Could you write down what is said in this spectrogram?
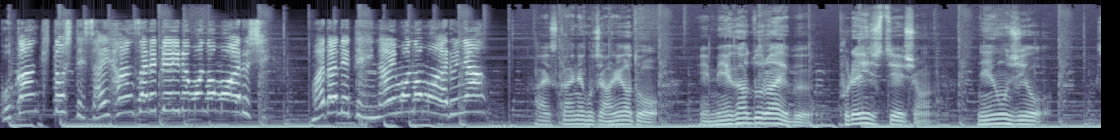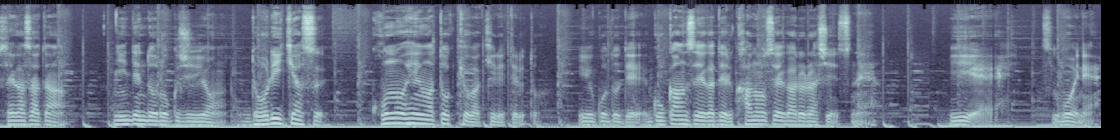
互換機として再販されているものもあるしまだ出ていないものもあるにゃん。はいスカイネコちゃんありがとう。えメガドライブプレイステーションネオジオセガサターンニンテンドー64ドリキャス。この辺は特許が切れてると。いうことで互換性が出る可能性があるらしいですね。いいえ。すごいね。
